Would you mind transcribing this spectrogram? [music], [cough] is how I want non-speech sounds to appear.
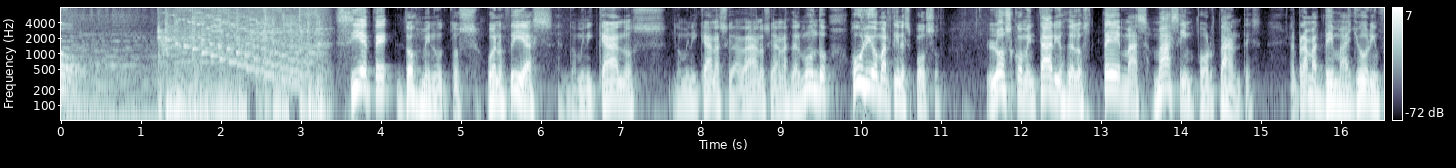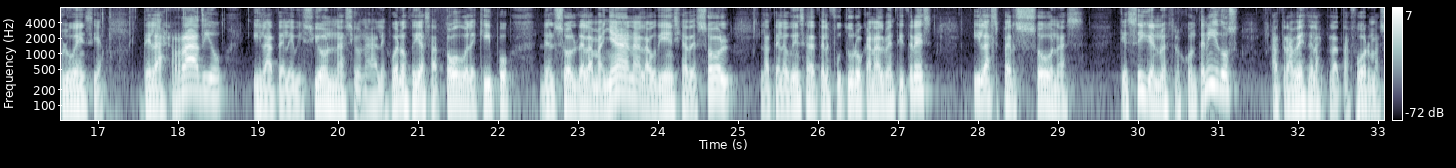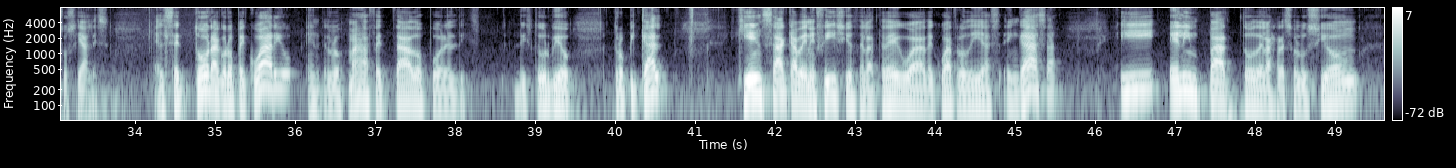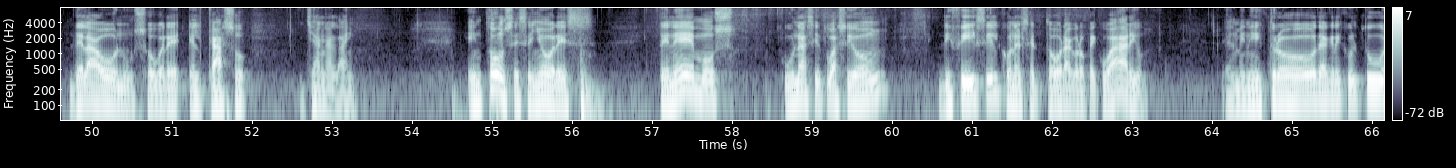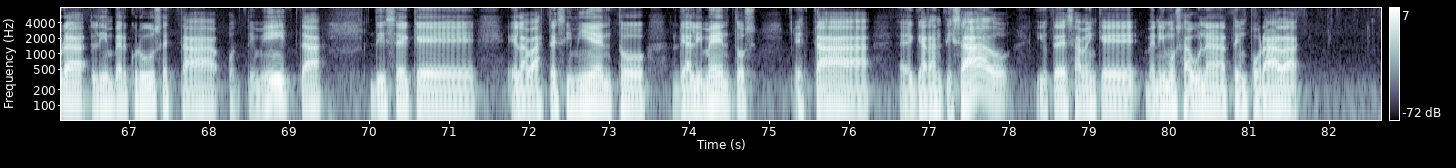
5. Siete, dos minutos. Buenos días, dominicanos, dominicanas, ciudadanos, ciudadanas del mundo. Julio Martínez Pozo. Los comentarios de los temas más importantes, el programa de mayor influencia de la radio y la televisión nacionales. Buenos días a todo el equipo del Sol de la Mañana, la audiencia de Sol, la teleaudiencia de Telefuturo Canal 23 y las personas que siguen nuestros contenidos a través de las plataformas sociales. El sector agropecuario, entre los más afectados por el disturbio tropical, quien saca beneficios de la tregua de cuatro días en Gaza y el impacto de la resolución de la ONU sobre el caso Jan Alain. Entonces, señores, tenemos una situación difícil con el sector agropecuario. El ministro de Agricultura, Limber Cruz, está optimista, dice que el abastecimiento de alimentos está eh, garantizado y ustedes saben que venimos a una temporada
